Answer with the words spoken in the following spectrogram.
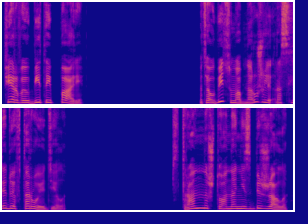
в первой убитой паре. Хотя убийцу мы обнаружили, расследуя второе дело. Странно, что она не сбежала —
